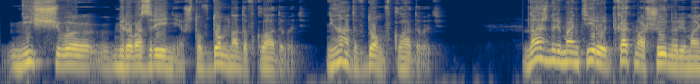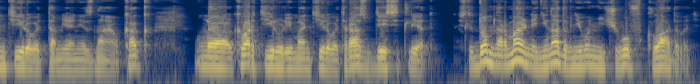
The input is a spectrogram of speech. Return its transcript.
нищего мировоззрения, что в дом надо вкладывать. Не надо в дом вкладывать. Нужно ремонтировать, как машину ремонтировать, там, я не знаю, как квартиру ремонтировать раз в 10 лет. Если дом нормальный, не надо в него ничего вкладывать.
